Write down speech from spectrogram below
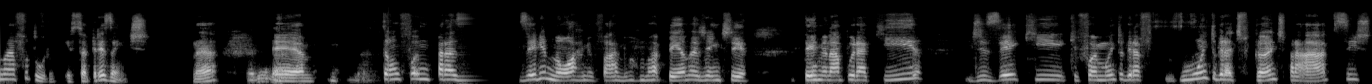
não é futuro, isso é presente, né? É é, então foi um prazer enorme, Fábio. Uma pena a gente terminar por aqui dizer que, que foi muito, muito gratificante para a Apsis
